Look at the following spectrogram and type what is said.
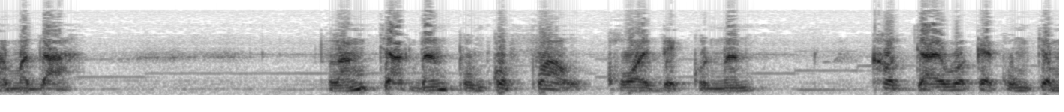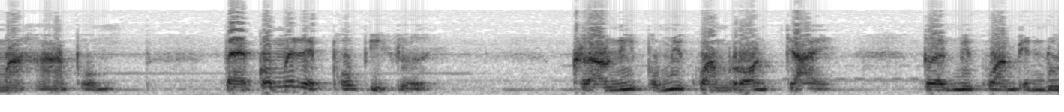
ธรรมดา หลังจากนั้นผมก็เฝ้าคอยเด็กคนนั้น เข้าใจว่าแกคงจะมาหาผม แต่ก็ไม่ได้พบอีกเลย คราวนี้ผมมีความร้อนใจ เกิดมีความเอ็นดู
